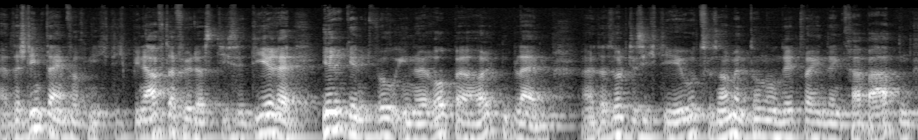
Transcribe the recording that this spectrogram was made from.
äh, das stimmt einfach nicht. Ich bin auch dafür, dass diese Tiere irgendwo in Europa erhalten bleiben. Äh, da sollte sich die EU zusammentun und etwa in den Karpaten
